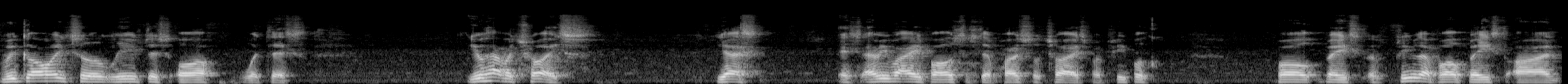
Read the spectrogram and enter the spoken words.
we're going to leave this off with this. You have a choice. Yes, it's everybody votes. It's their personal choice, but people vote based. Uh, people that vote based on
